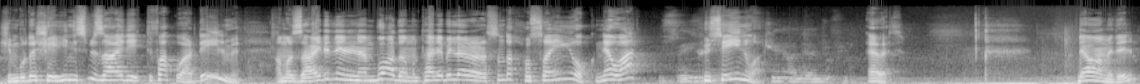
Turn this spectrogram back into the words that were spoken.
Şimdi burada şeyhin ismi Zahide ittifak var değil mi? Ama Zahide denilen bu adamın talebeler arasında Husayn yok. Ne var? Hüseyin, Hüseyin var. Hüseyin. Evet. Devam edelim.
